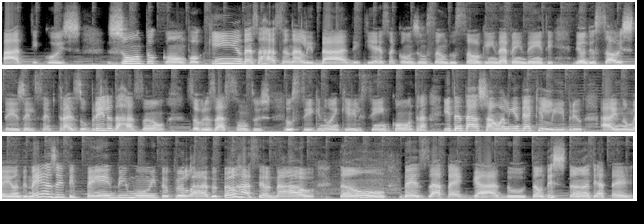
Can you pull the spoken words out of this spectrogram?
empáticos, junto com um pouquinho dessa racionalidade que é essa conjunção do Sol, que independente de onde o Sol esteja, ele sempre traz o brilho da razão sobre os assuntos do signo em que ele se encontra e tentar achar uma linha de equilíbrio aí no meio onde nem a gente pende muito para o lado tão racional, tão desapegado, tão distante até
